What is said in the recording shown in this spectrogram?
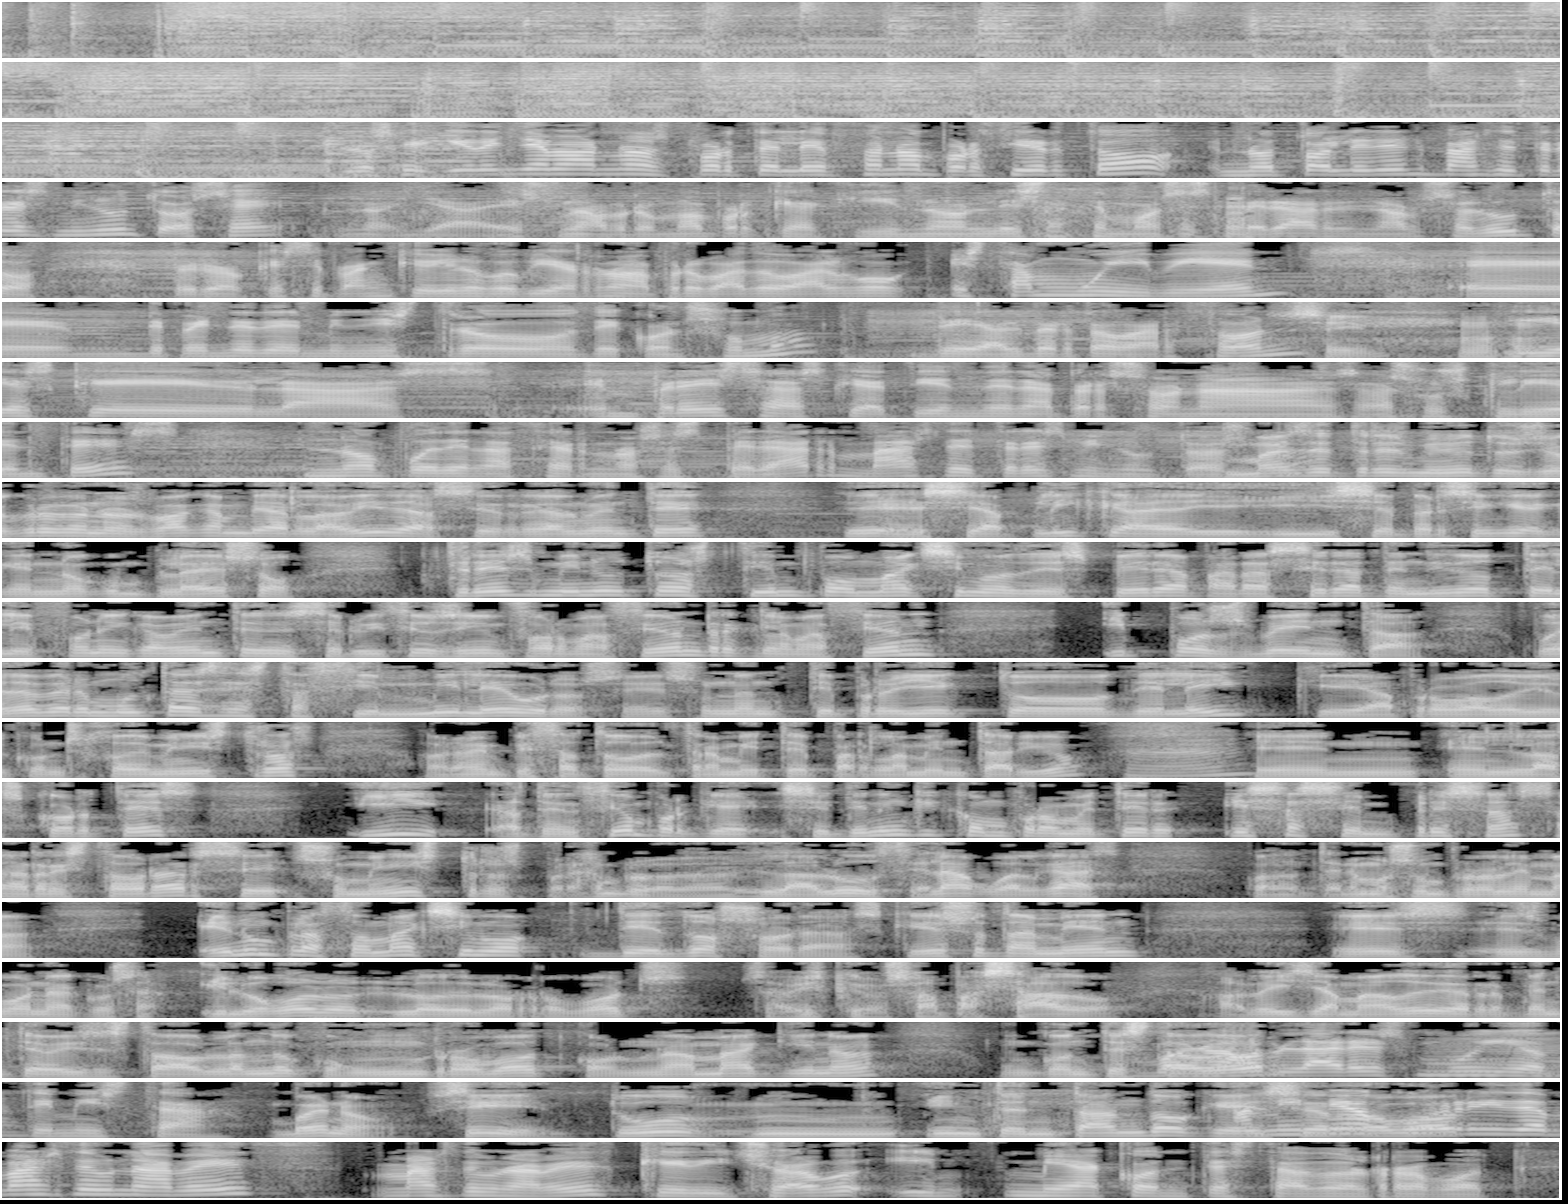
Los que quieren llamarnos por teléfono, por cierto, no toleren más de tres minutos, ¿eh? No, ya es una broma porque aquí no les hacemos esperar en absoluto, pero que sepan que hoy el gobierno ha aprobado algo, está muy bien, eh, depende del ministro de Consumo, de Alberto Garzón, Sí. y es que las empresas que atienden a personas, a sus clientes, no pueden hacernos esperar más de tres minutos. Más ¿no? de tres minutos. Yo creo que nos va a cambiar la vida si realmente eh, se aplica y, y se persigue que no cumpla eso. Tres minutos, tiempo máximo de espera para ser atendido telefónicamente en servicios de información, reclamación y posventa. Puede haber multas de hasta 100.000 euros. ¿eh? Es un anteproyecto de ley que ha aprobado hoy el Consejo de Ministros. Ahora empieza todo el trámite parlamentario en, en las Cortes. Y atención, porque se tienen que comprometer esas empresas a restaurarse suministros, por ejemplo, la- la luz, el agua, el gas, cuando tenemos un problema, en un plazo máximo de dos horas, que eso también es, es buena cosa. Y luego lo, lo de los robots, ¿sabéis qué os ha pasado? Habéis llamado y de repente habéis estado hablando con un robot, con una máquina, un contestador. Bueno, hablar es muy optimista. Bueno, sí, tú mm, intentando que A mí ese me ha robot... ocurrido más de una vez, más de una vez que he dicho algo y me ha contestado el robot.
